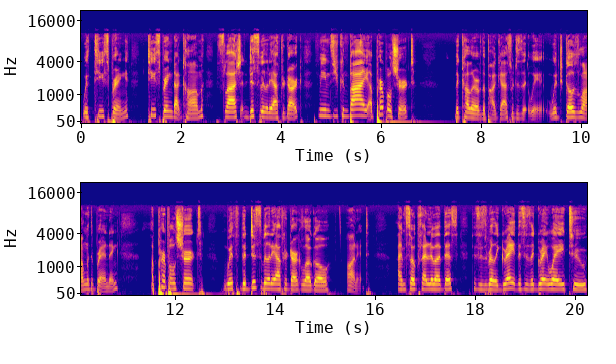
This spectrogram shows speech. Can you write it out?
with Teespring. Teespring.com slash disability after dark means you can buy a purple shirt, the color of the podcast, which is which goes along with the branding, a purple shirt with the Disability After Dark logo on it. I'm so excited about this. This is really great. This is a great way to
